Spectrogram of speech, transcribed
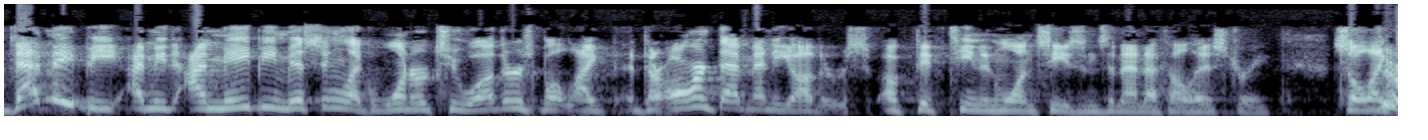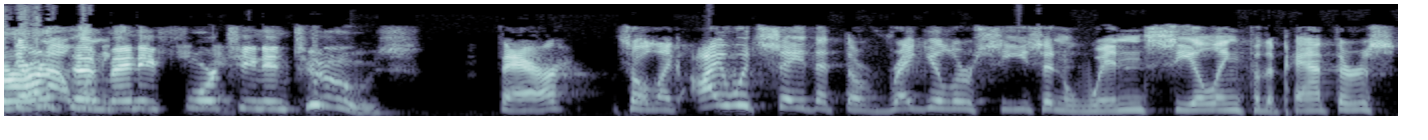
that may be. I mean, I may be missing like one or two others, but like there aren't that many others of 15 and one seasons in NFL history. So like there aren't not that many 14 and twos. Fair. So like I would say that the regular season win ceiling for the Panthers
